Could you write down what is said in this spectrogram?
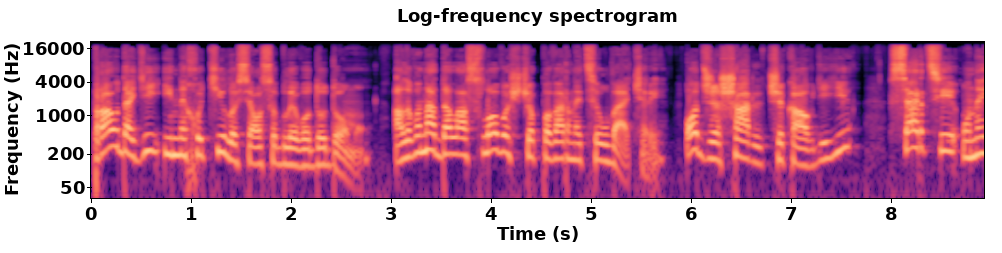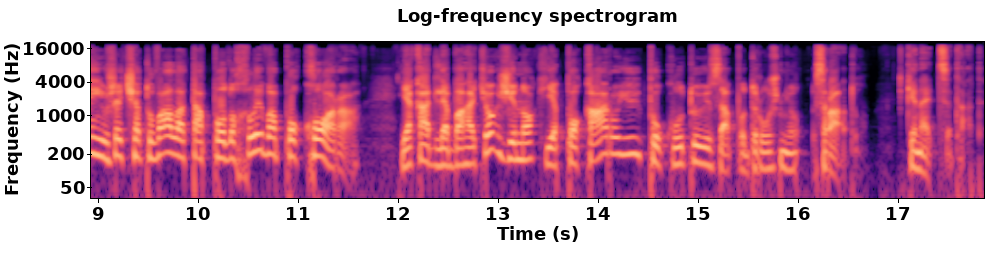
Правда, їй і не хотілося особливо додому, але вона дала слово, що повернеться увечері. Отже, Шарль чекав її, в серці у неї вже чатувала та полохлива покора, яка для багатьох жінок є покарою й покутою за подружню зраду. Кінець цитати.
